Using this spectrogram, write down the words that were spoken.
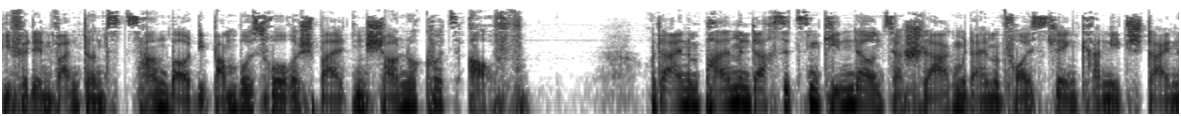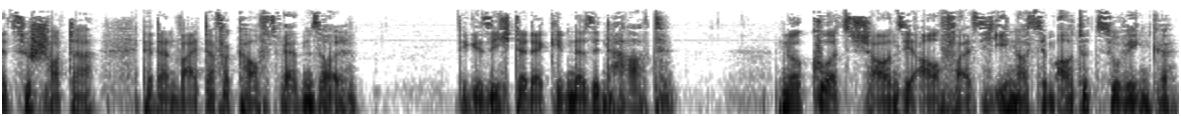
die für den Wand- und Zaunbau die Bambusrohre spalten, schauen nur kurz auf. Unter einem Palmendach sitzen Kinder und zerschlagen mit einem Fäustling Granitsteine zu Schotter, der dann weiter verkauft werden soll. Die Gesichter der Kinder sind hart. Nur kurz schauen sie auf, als ich ihnen aus dem Auto zuwinke.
